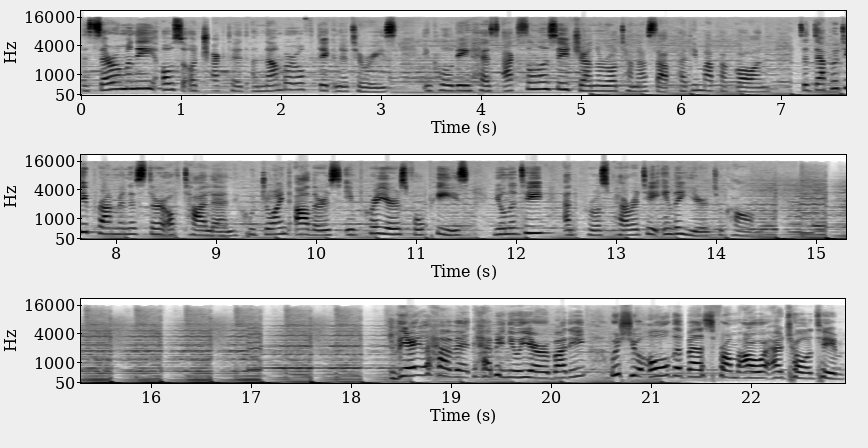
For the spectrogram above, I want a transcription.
The ceremony also attracted a number of dignitaries, including His Excellency General Thanasak Patimaprakorn, the Deputy Prime Minister of Thailand, who joined others in prayers for peace, unity, and prosperity in the year to come. Have it. Happy New Year, everybody. Wish you all the best from our iTravel team.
